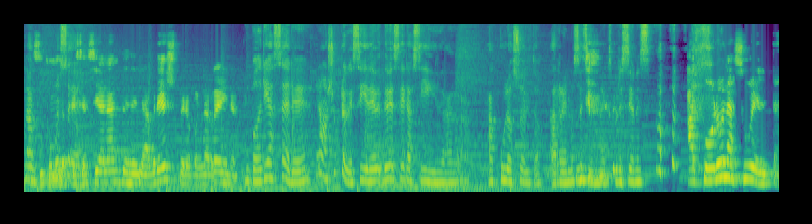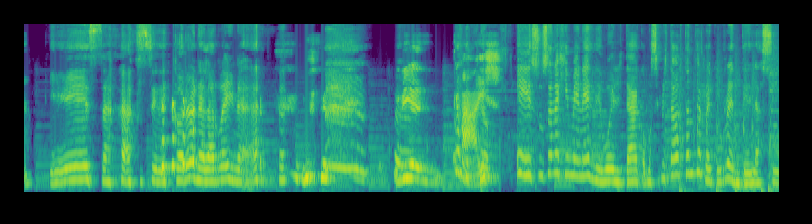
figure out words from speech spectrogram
No, Así como lo que se hacían antes de la Breche, pero con la reina. Podría ser, ¿eh? No, yo creo que sí, debe, ser así, a, culo suelto. Arre, no sé si es una expresión eso. a corona suelta. Esa, se descorona la reina. Bien, ¿qué más? Eh, Susana Jiménez de vuelta, como siempre está bastante recurrente la SU.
